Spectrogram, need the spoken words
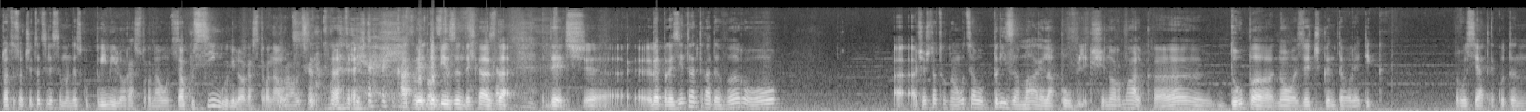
toate societățile se mândresc cu primilor astronauți sau cu singurilor astronauți. de, depinzând de caz, da. Deci, uh, reprezintă într-adevăr o acești astronauți au o priză mare la public și normal că după 90, când teoretic Rusia a trecut în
